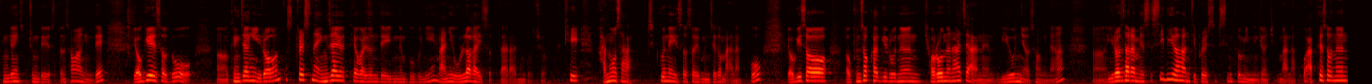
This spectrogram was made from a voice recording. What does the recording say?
굉장히 집중되어 있었던 상황인데 여기에서도 어, 굉장히 이런 스트레스나 anxiety와 관련되어 있는 부분이 많이 올라가 있었다라는 거죠. 특히 간호사 직군에 있어서의 문제가 많았고 여기서 어, 분석하기로는 결혼을 하지 않은 미혼 여성이나 어, 이런 사람에서 severe한 depressive symptom이 있는 경우가 많았고 앞에서는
